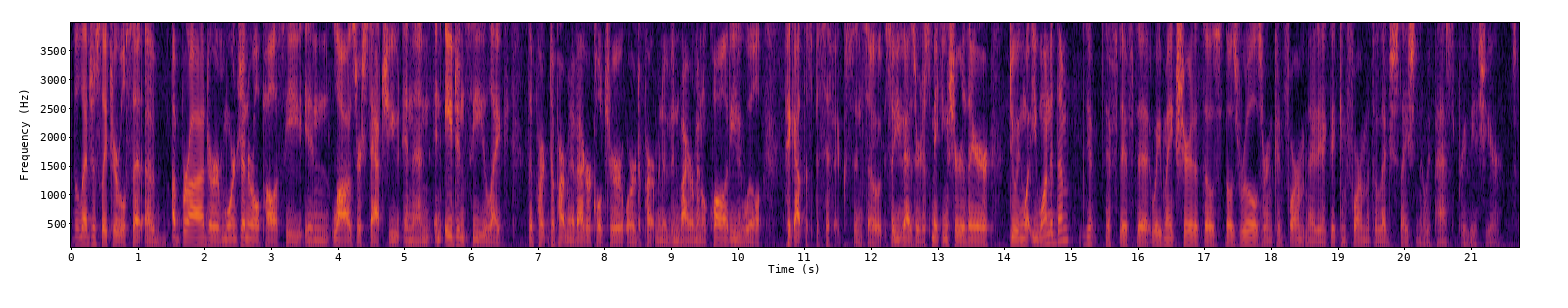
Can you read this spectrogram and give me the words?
The legislature will set a, a broad or more general policy in laws or statute, and then an agency like the Department of Agriculture or Department of Environmental Quality will pick out the specifics. And so, so you guys are just making sure they're doing what you wanted them. Yep. If, if the, we make sure that those those rules are in conform, they, they conform with the legislation that we passed the previous year. So.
